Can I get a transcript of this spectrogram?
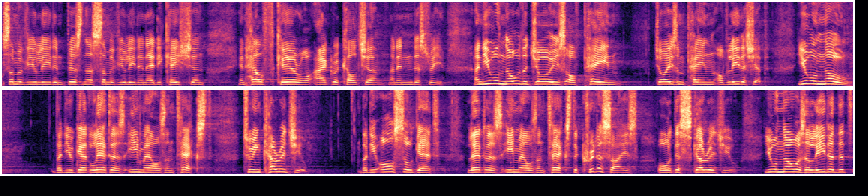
Some of you lead in business, some of you lead in education, in healthcare or agriculture and in industry. And you will know the joys of pain, joys and pain of leadership. You will know that you get letters, emails, and text to encourage you, but you also get letters, emails, and texts to criticize or discourage you. You'll know as a leader that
